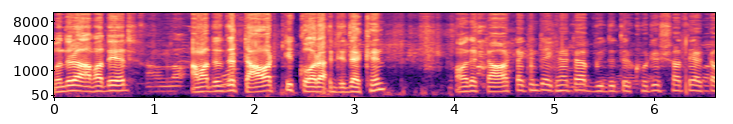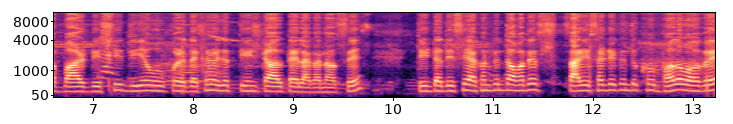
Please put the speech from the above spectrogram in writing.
বন্ধুরা, আমাদের আমাদের যে টাওয়ারটি করা যে দেখেন, আমাদের টাওয়ারটা কিন্তু এখানে একটা বিদ্যুতের খুঁটির সাথে একটা বার ডিসি দিয়ে উপরে দেখেন, ওই যে তিনটা আলতায় লাগানো আছে। তিনটা ডিসি এখন কিন্তু আমাদের চারি সাইডে কিন্তু খুব ভালোভাবে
